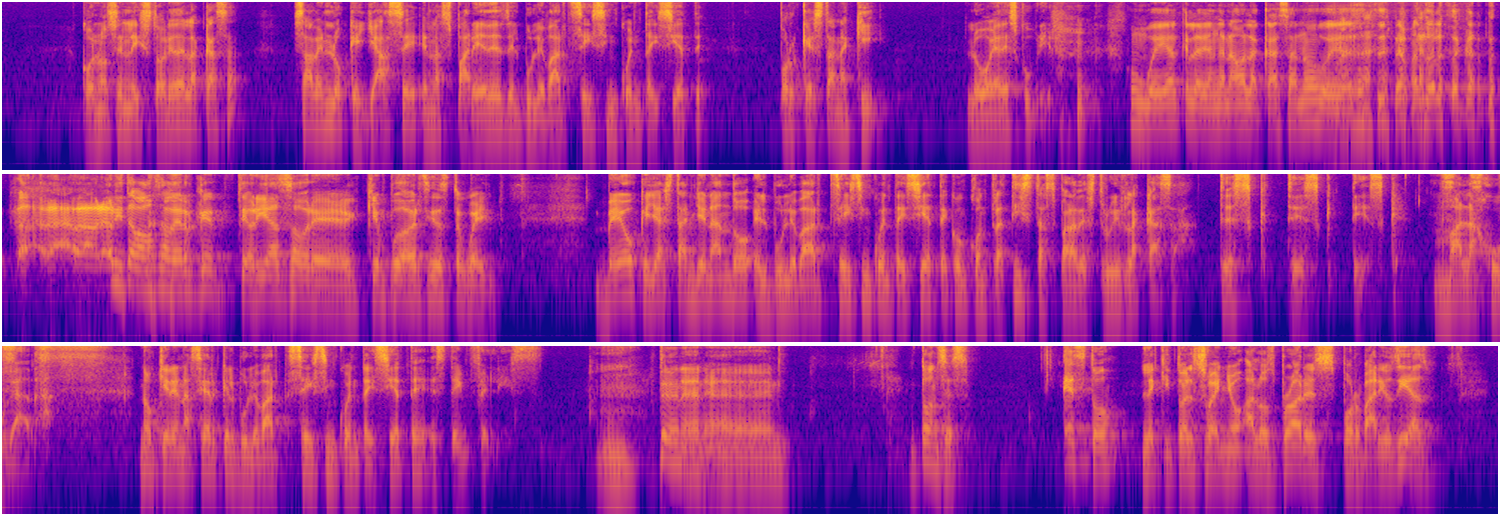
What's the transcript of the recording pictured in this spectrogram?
¿Conocen la historia de la casa? ¿Saben lo que yace en las paredes del Boulevard 657? ¿Por qué están aquí? Lo voy a descubrir. Un güey al que le habían ganado la casa, ¿no? Güey, le mandó esa carta. Ahorita vamos a ver qué teorías sobre quién pudo haber sido este güey. Veo que ya están llenando el Boulevard 657 con contratistas para destruir la casa. Tisk, tisk, tisk. Mala jugada. No quieren hacer que el Boulevard 657 esté infeliz. Mm. Entonces, esto le quitó el sueño a los brothers por varios días,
